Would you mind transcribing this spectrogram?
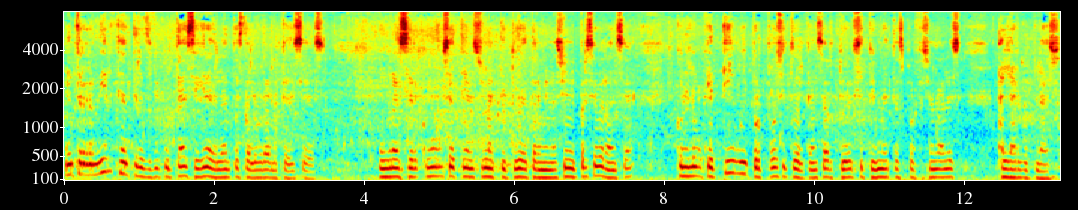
entre rendirte ante las dificultades y seguir adelante hasta lograr lo que deseas. Un gran ser como usted tiene una actitud de determinación y perseverancia con el objetivo y propósito de alcanzar tu éxito y metas profesionales a largo plazo,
